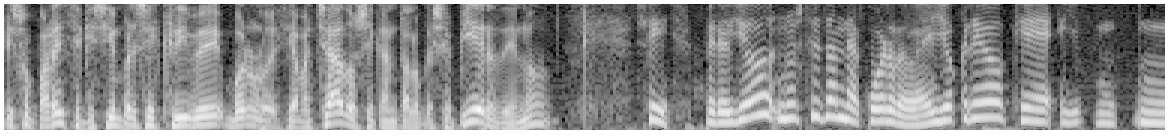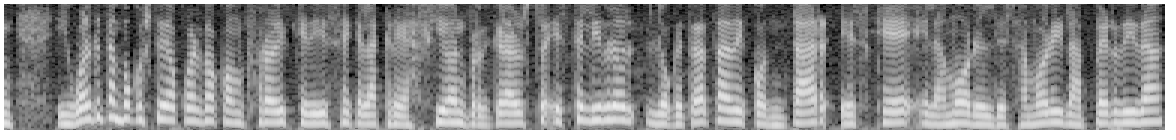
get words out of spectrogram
Eso parece que siempre se escribe, bueno, lo decía Machado, se canta lo que se pierde, ¿no? Sí, pero yo no estoy tan de acuerdo. ¿eh? Yo creo que, mm, mm, igual que tampoco estoy de acuerdo con Freud que dice que la creación, porque claro, este libro lo que trata de contar es que el amor, el desamor y la pérdida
